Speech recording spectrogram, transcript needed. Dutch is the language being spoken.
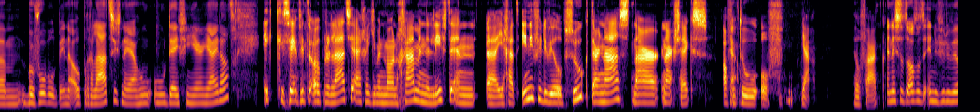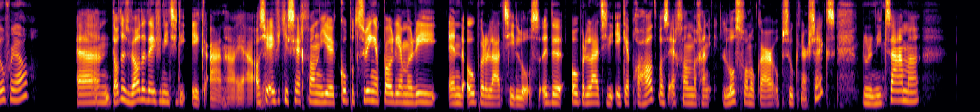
um, bijvoorbeeld binnen open relaties nou ja, hoe, hoe definieer jij dat? Ik vind de open relatie eigenlijk, je bent monogaam in de liefde en uh, je gaat individueel op zoek daarnaast naar, naar seks. Af en toe of ja, heel vaak. En is het altijd individueel voor jou? Uh, dat is wel de definitie die ik aanhaal. Ja. Als je eventjes zegt van je koppelt swingen, polyamorie en de open relatie los. De open relatie die ik heb gehad was echt van we gaan los van elkaar op zoek naar seks. We doen het niet samen.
